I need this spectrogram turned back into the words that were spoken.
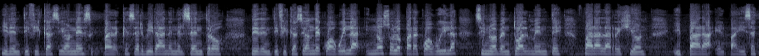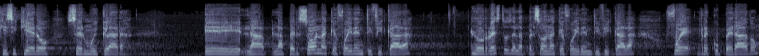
identificaciones que servirán en el centro de identificación de Coahuila y no solo para Coahuila, sino eventualmente para la región y para el país. Aquí sí quiero ser muy clara. Eh, la persona que fue identificada, los restos de la persona que fue identificada fue recuperado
